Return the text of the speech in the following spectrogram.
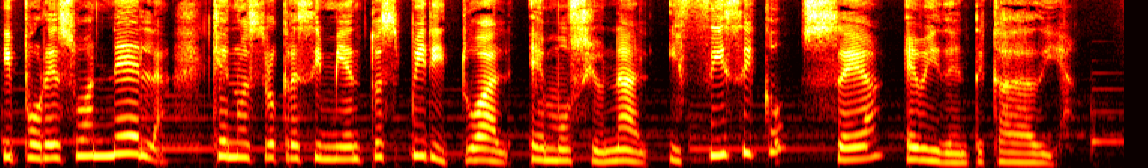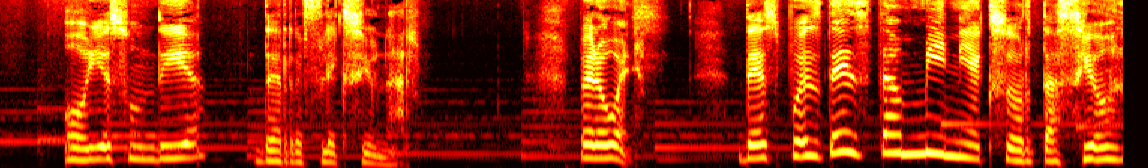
y por eso anhela que nuestro crecimiento espiritual, emocional y físico sea evidente cada día. Hoy es un día de reflexionar. Pero bueno, Después de esta mini exhortación,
